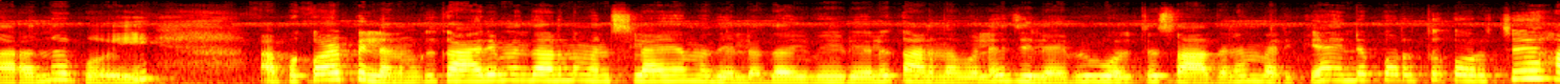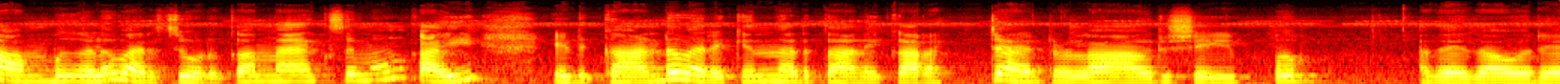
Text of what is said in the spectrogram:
മറന്നുപോയി. അപ്പോൾ കുഴപ്പമില്ല. നമുക്ക് കാര്യം എന്താണെന്ന് മനസ്സിലായാൽ മതിയല്ലോ. അതാ ഈ വീഡിയോയിൽ കാണുന്ന പോലെ ജിലേബി പോലത്തെ സാധനം വരയ്ക്കുക. അതിന്റെ പുറത്ത് കുറച്ച് ഹമ്പുകൾ വരച്ചു കൊടുക്കുക. മാക്സിമം കൈ എടുക്കാണ്ട് വരയ്ക്കുന്നിടത്താണ് ഈ കറക്റ്റായിട്ടുള്ള ആ ഒരു ഷേപ്പ് അതായത് ആ ഒരു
